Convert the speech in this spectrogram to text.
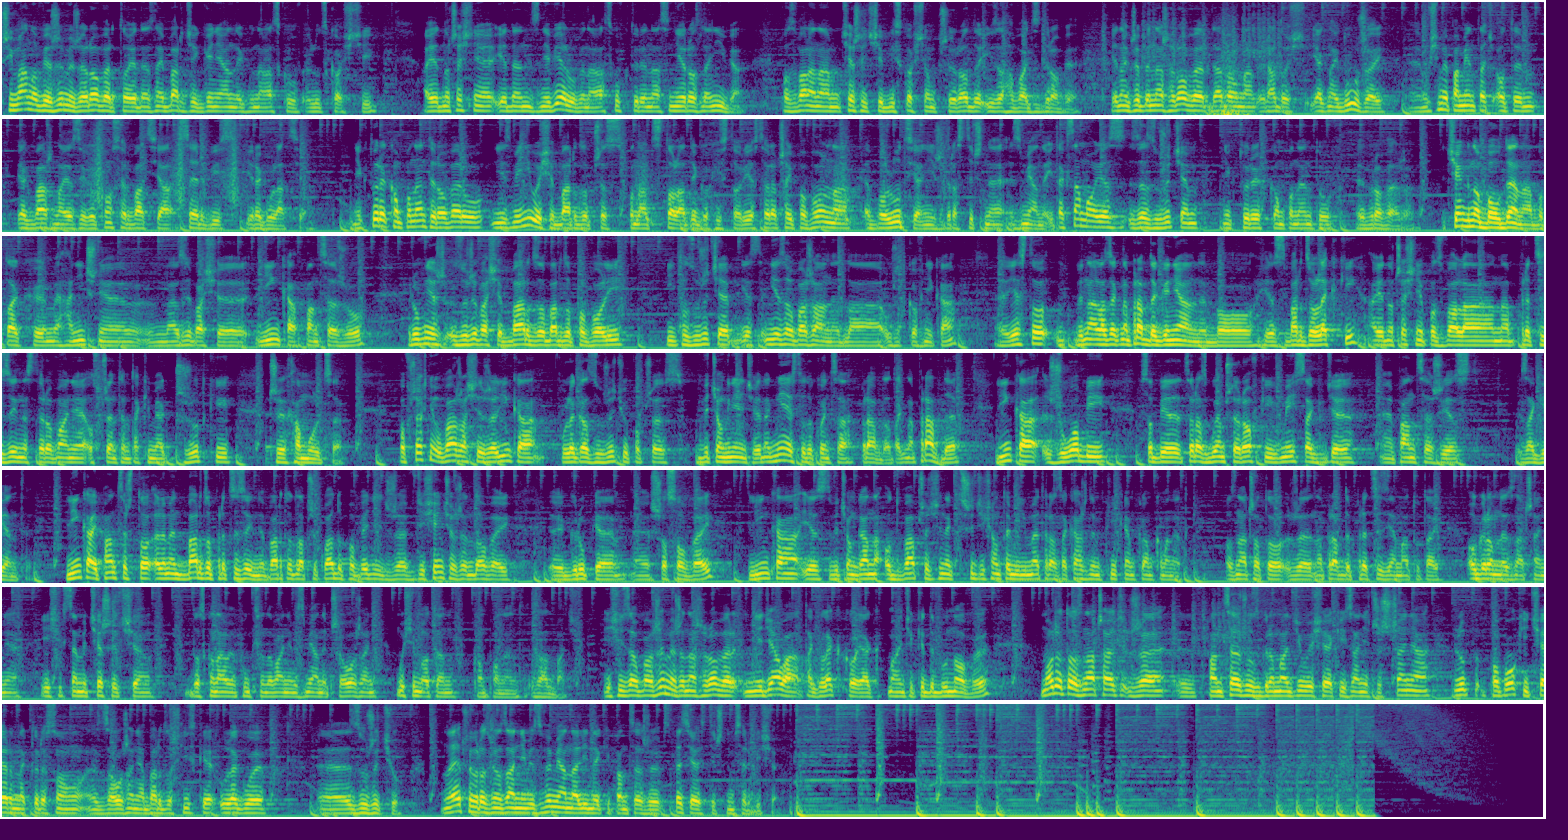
W Shimano wierzymy, że rower to jeden z najbardziej genialnych wynalazków ludzkości, a jednocześnie jeden z niewielu wynalazków, który nas nie rozleniwia. Pozwala nam cieszyć się bliskością przyrody i zachować zdrowie. Jednak, żeby nasz rower dawał nam radość jak najdłużej, e, musimy pamiętać o tym, jak ważna jest jego konserwacja, serwis i regulacja. Niektóre komponenty roweru nie zmieniły się bardzo przez ponad 100 lat jego historii. Jest to raczej powolna ewolucja niż drastyczne zmiany. I tak samo jest ze zużyciem niektórych komponentów w rowerze. Cięgno Bowdena, bo tak mechanicznie nazywa się linka w pancerzu, również zużywa się bardzo, bardzo powoli i to zużycie jest niezauważalne dla użytkownika. Jest to wynalazek naprawdę genialny, bo jest bardzo lekki, a jednocześnie pozwala na precyzyjne sterowanie osprzętem takim jak przyrzutki czy hamulce. Powszechnie uważa się, że linka ulega zużyciu poprzez wyciągnięcie, jednak nie jest to do końca prawda. Tak naprawdę linka żłobi sobie coraz głębsze rowki w miejscach, gdzie e, pancerz jest zagięty. Linka i pancerz to element bardzo precyzyjny. Warto dla przykładu powiedzieć, że w dziesięciorzędowej y, grupie e, szosowej linka jest wyciągana o 2,3 mm za każdym klikiem klamką manetki. Oznacza to, że naprawdę precyzja ma tutaj ogromne znaczenie. Jeśli chcemy cieszyć się doskonałym funkcjonowaniem zmiany przełożeń, musimy o ten komponent zadbać. Jeśli zauważymy, że nasz rower nie działa tak lekko jak w momencie, kiedy był nowy, może to oznaczać, że w pancerzu zgromadziły się jakieś zanieczyszczenia lub powłoki cierne, które są z założenia bardzo śliskie, uległy e, zużyciu. Najlepszym rozwiązaniem jest wymiana linek i pancerzy w specjalistycznym serwisie.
